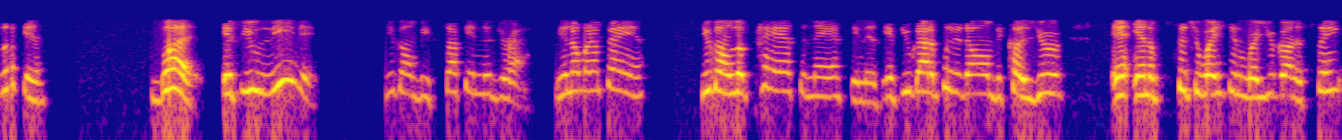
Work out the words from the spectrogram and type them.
looking, but if you need it, you're gonna be sucking the dry. You know what I'm saying? You're gonna look past the nastiness. If you got to put it on because you're in, in a situation where you're gonna sink,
